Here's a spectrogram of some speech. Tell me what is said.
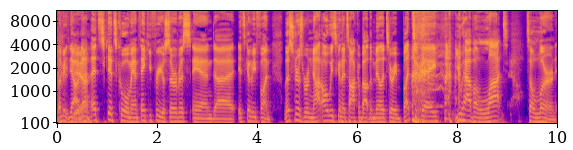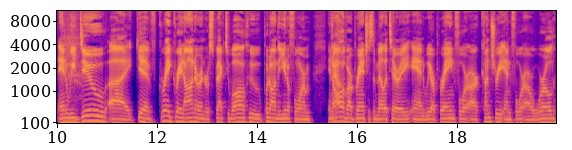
Let me. No, Yeah. that, that's it's cool, man. Thank you for your service, and uh, it's going to be fun. Listeners, we're not always going to talk about the military, but today you have a lot to learn, and we do uh, give great, great honor and respect to all who put on the uniform in all of our branches of military, and we are praying for our country and for our world.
